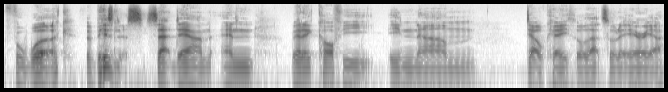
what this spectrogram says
for work, for business, sat down and we had a coffee in um, Dalkeith or that sort of area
